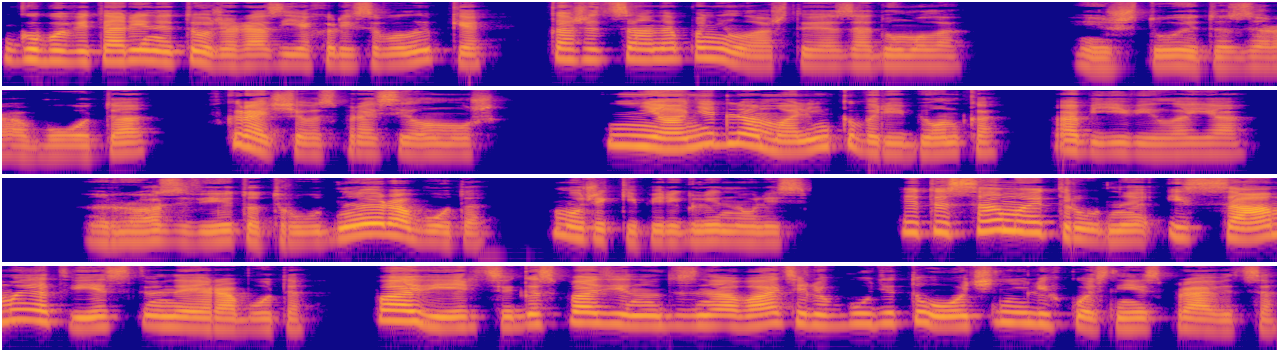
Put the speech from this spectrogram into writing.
Губы Виталины тоже разъехались в улыбке. Кажется, она поняла, что я задумала. «И что это за работа?» – вкрадчиво спросил муж. «Няня для маленького ребенка», – объявила я. «Разве это трудная работа?» Мужики переглянулись. Это самая трудная и самая ответственная работа. Поверьте, господину дознавателю будет очень нелегко с ней справиться.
